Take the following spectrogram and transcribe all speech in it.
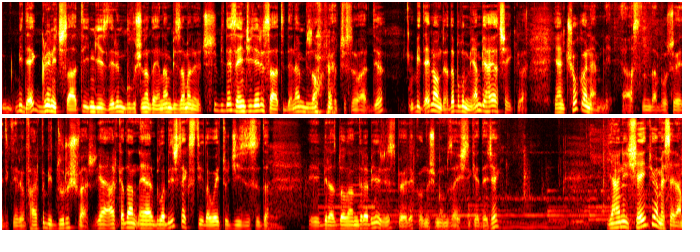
Bir de Greenwich saati İngilizlerin buluşuna dayanan bir zaman ölçüsü. Bir de zencilerin saati denen bir zaman ölçüsü var diyor. Bir de Londra'da bulunmayan bir hayat şekli var. Yani çok önemli aslında bu söyledikleri. Farklı bir duruş var. Yani arkadan eğer bulabilirsek Steal Away to Jesus'ı da e, biraz dolandırabiliriz. Böyle konuşmamıza eşlik edecek. Yani şey diyor mesela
